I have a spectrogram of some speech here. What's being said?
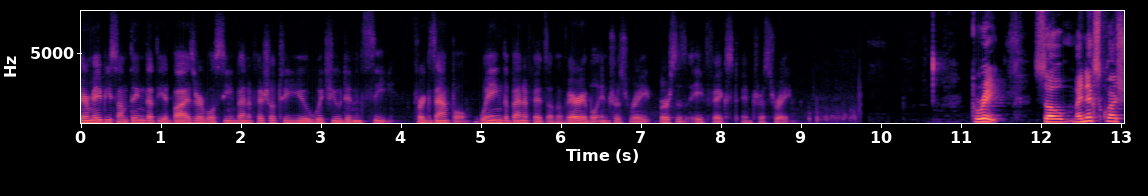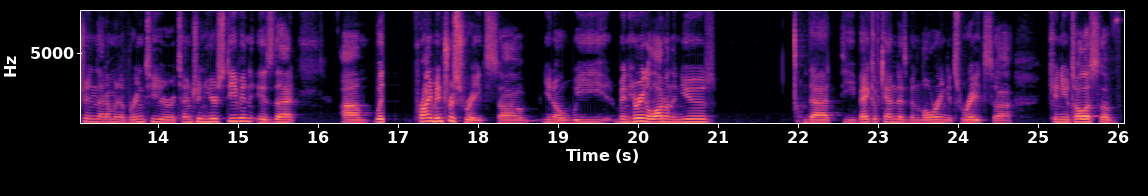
There may be something that the advisor will seem beneficial to you which you didn't see. For example, weighing the benefits of a variable interest rate versus a fixed interest rate. Great. So, my next question that I'm going to bring to your attention here, Stephen, is that um, with prime interest rates. Uh, you know, we've been hearing a lot on the news that the Bank of Canada has been lowering its rates. Uh, can you tell us of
